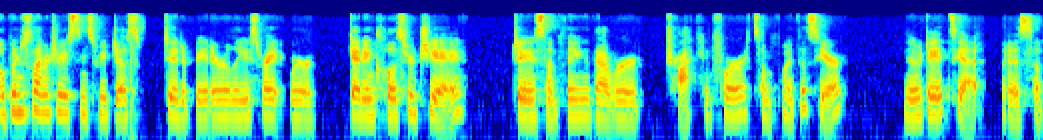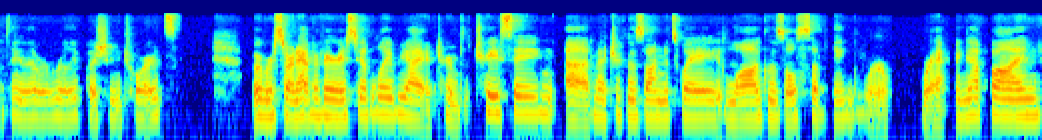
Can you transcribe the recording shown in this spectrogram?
open telemetry, since we just did a beta release, right, we're getting closer to GA. GA is something that we're tracking for at some point this year. No dates yet, but it's something that we're really pushing towards. But we're starting to have a very stable API in terms of tracing. Uh, metric is on its way. Logs is also something we're ramping up on.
